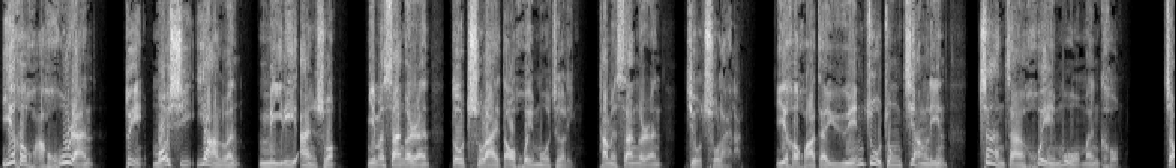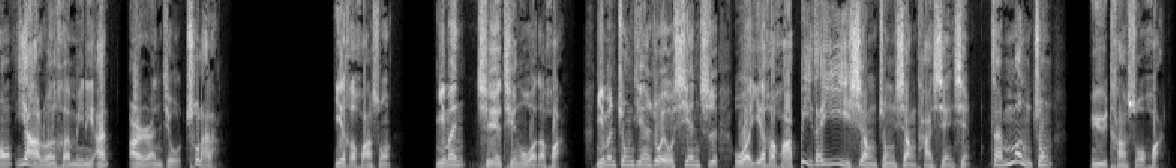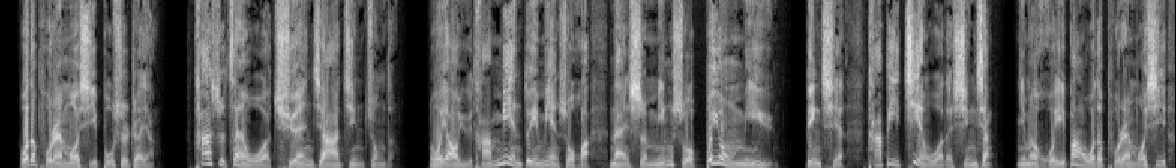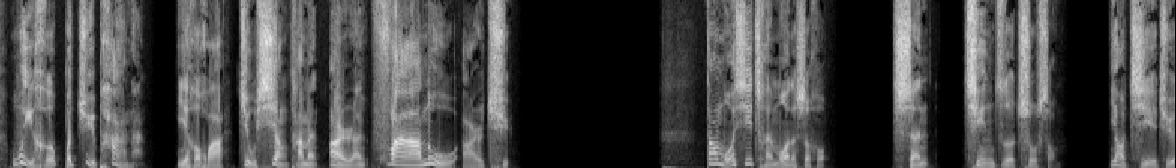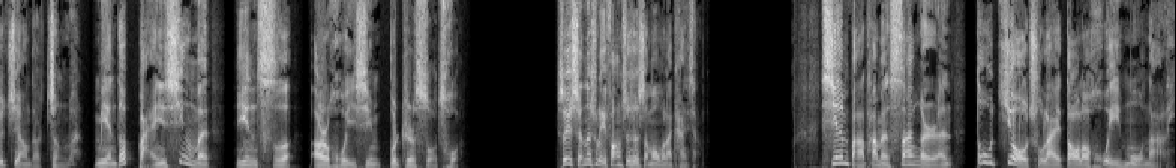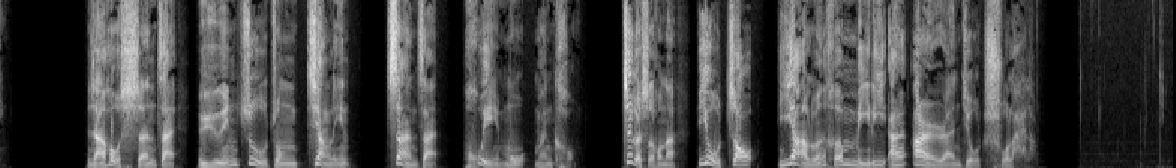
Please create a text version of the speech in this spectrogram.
耶和华忽然对摩西、亚伦、米利暗说：“你们三个人。”都出来到会幕这里，他们三个人就出来了。耶和华在云柱中降临，站在会幕门口，召亚伦和米利安二人就出来了。耶和华说：“你们且听我的话，你们中间若有先知，我耶和华必在异象中向他显现，在梦中与他说话。我的仆人摩西不是这样。”他是在我全家境中的，我要与他面对面说话，乃是明说，不用谜语，并且他必见我的形象。你们回谤我的仆人摩西，为何不惧怕呢？耶和华就向他们二人发怒而去。当摩西沉默的时候，神亲自出手，要解决这样的争论。免得百姓们因此而灰心不知所措。所以神的处理方式是什么？我们来看一下。先把他们三个人都叫出来，到了会幕那里，然后神在云柱中降临，站在会幕门口。这个时候呢，又招亚伦和米利安二人就出来了。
